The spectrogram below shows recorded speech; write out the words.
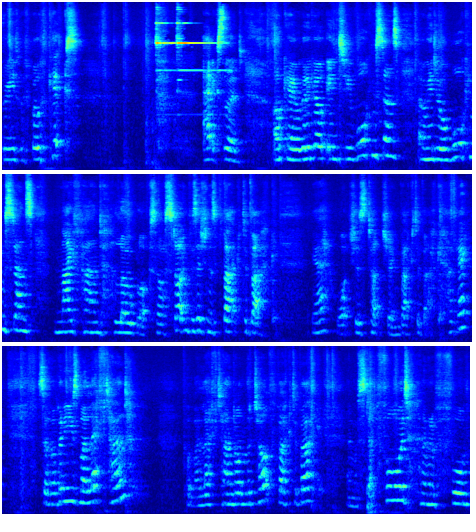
Breathe with both kicks. Excellent. Okay, we're going to go into walking stance and we're going to do a walking stance knife hand low block. So our starting position is back to back. Yeah, watches touching back to back. Okay, so I'm going to use my left hand, put my left hand on the top, back to back, and we'll step forward and I'm going to perform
